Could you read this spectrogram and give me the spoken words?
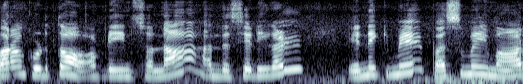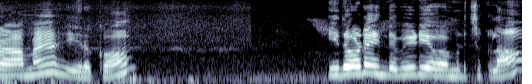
உரம் கொடுத்தோம் அப்படின்னு சொன்னால் அந்த செடிகள் என்றைக்குமே பசுமை மாறாமல் இருக்கும். இதோட இந்த வீடியோவை முடிச்சுக்கலாம்.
